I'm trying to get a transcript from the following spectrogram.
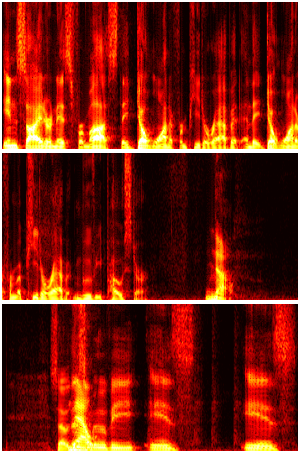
insiderness from us. They don't want it from Peter Rabbit, and they don't want it from a Peter Rabbit movie poster. No. So this Now- movie is is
